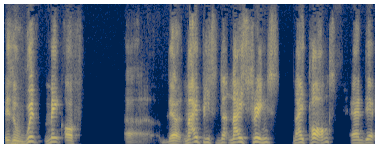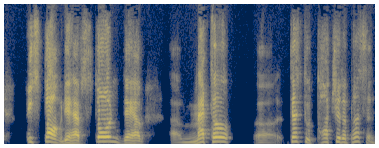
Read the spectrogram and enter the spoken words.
It's a whip made of uh, there are nine pieces, nine strings, nine tongs, and they each tong they have stone, they have uh, metal, uh, just to torture the person.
